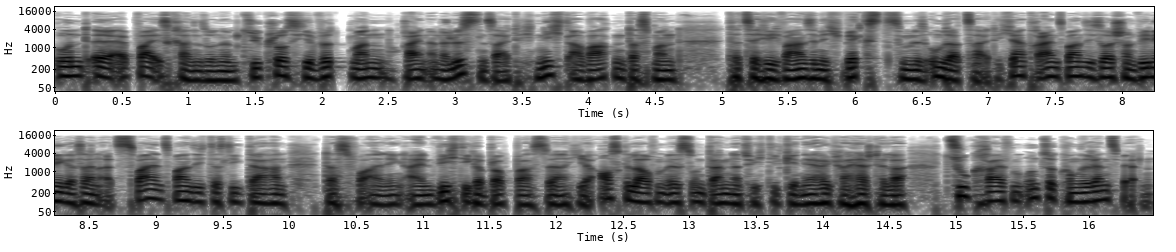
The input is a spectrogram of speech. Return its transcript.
Und äh, AppWire ist gerade in so einem Zyklus. Hier wird man rein analystenseitig nicht erwarten, dass man tatsächlich wahnsinnig wächst, zumindest umsatzseitig. Ja, 23 soll schon weniger sein als 22. Das liegt daran, dass vor allen Dingen ein wichtiger Blockbuster hier ausgelaufen ist und dann natürlich die Generika-Hersteller zugreifen und zur Konkurrenz werden.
